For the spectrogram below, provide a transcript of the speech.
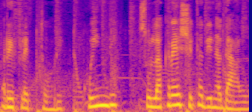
Riflettori, quindi, sulla crescita di Nadal.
